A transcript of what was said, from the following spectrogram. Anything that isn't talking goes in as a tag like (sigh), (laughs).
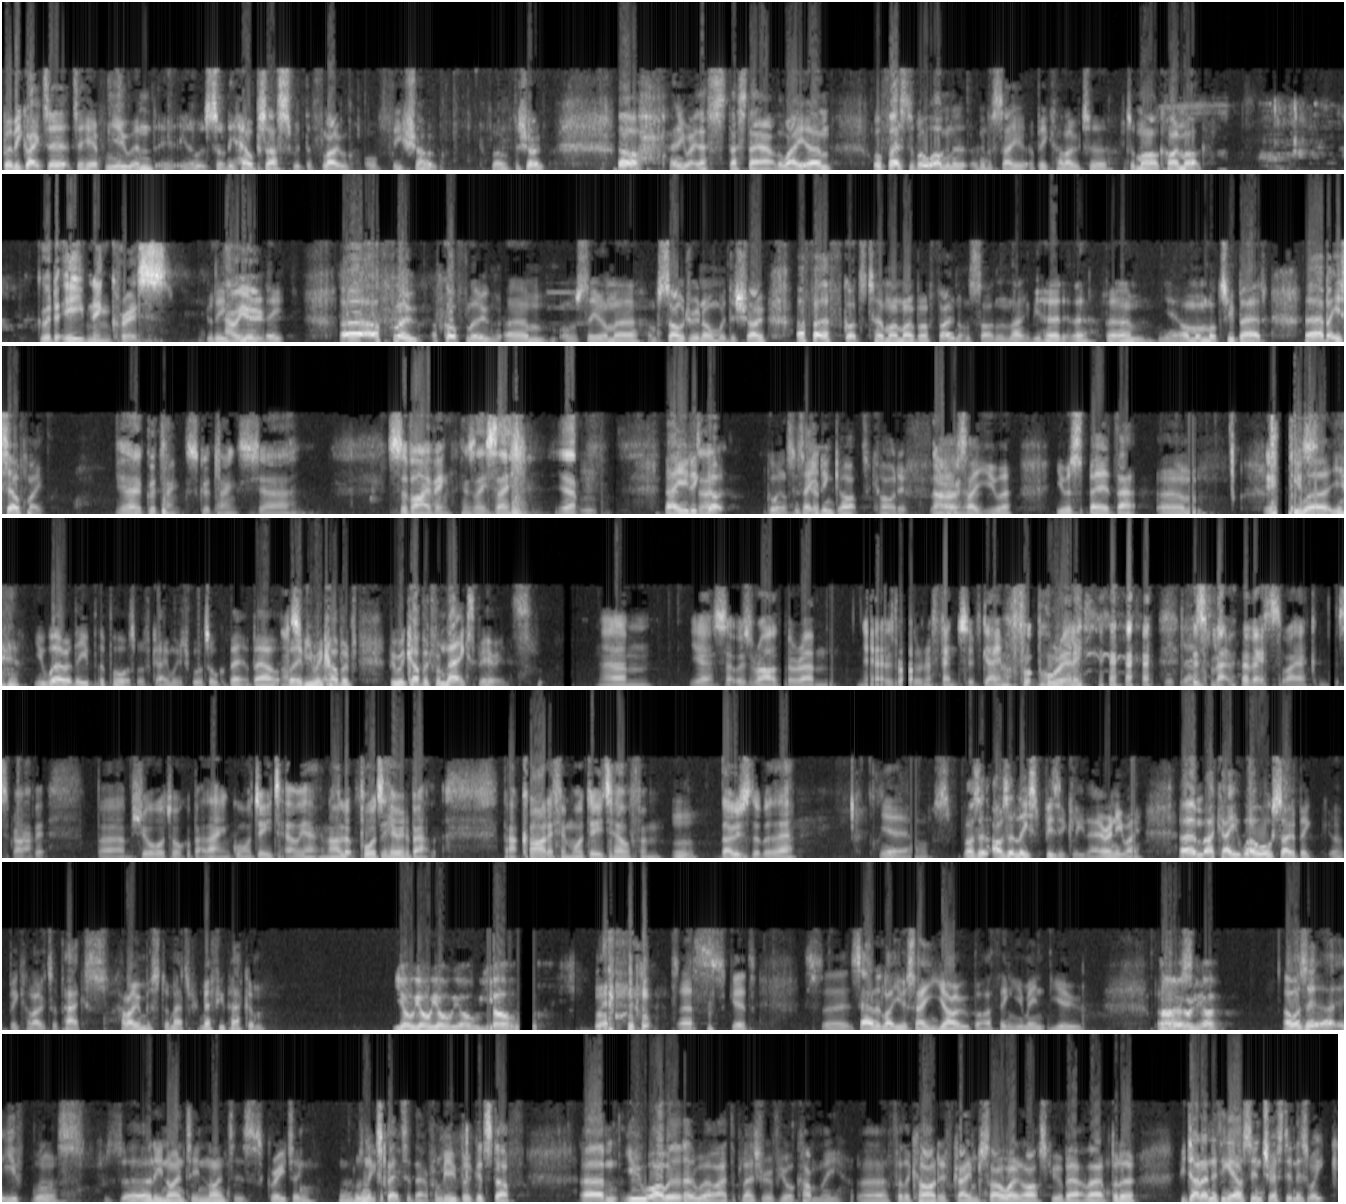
but it'd be great to, to hear from you, and it, you know, it certainly helps us with the flow of the show. The flow of the show. Oh, anyway, that's that's that out of the way. Um, well, first of all, I'm gonna I'm gonna say a big hello to, to Mark. Hi, Mark. Good evening, Chris. Good evening. How are you? Indeed. Uh, I flew. I've got flu. Um, obviously, I'm uh, I'm soldiering on with the show. I've uh, forgot to turn my mobile phone on silent. I don't know if you heard it there, but um, yeah, I'm, I'm not too bad. Uh, how about yourself, mate? Yeah, good. Thanks. Good. Thanks. Uh, surviving, as they say. (laughs) Yep. No, you And, didn't uh, go. Go on. I was gonna say you didn't go up to Cardiff. No, uh, no. so you were you were spared that. Um, (laughs) Yeah. you were (laughs) yeah you were at the the Portsmouth game, which we'll talk a bit about. That's but have you recovered? Have you recovered from that experience? Um, yes, that was rather. Um, yeah, it was rather an offensive game of football, really. (laughs) That's about the best way I can describe it. But I'm sure we'll talk about that in more detail. Yeah, and I look forward to hearing about about Cardiff in more detail from Mm. those that were there. Yeah, I was, I was, at, I was at least physically there anyway. Um, okay, well, also a big, a big hello to Pax. Hello, Mr. Matt, Matthew Packham. Yo, yo, yo, yo, yo. (laughs) That's good. Uh, it sounded like you were saying yo, but I think you meant you. But No, I it was- was yo. Oh, was it? Uh, you it was uh, early 1990s greeting. I wasn't expecting that from you, but good stuff. Um, you, I was, well, I had the pleasure of your company uh, for the Cardiff game, so I won't ask you about that. But uh, have you done anything else interesting this week?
